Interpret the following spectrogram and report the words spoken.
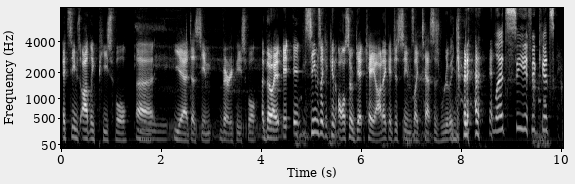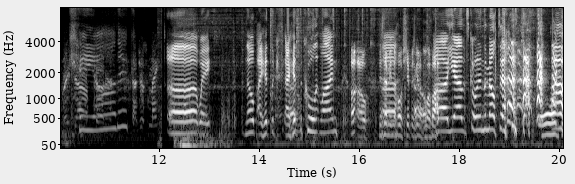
It seems oddly peaceful. Uh, yeah, it does seem very peaceful. Though it, it, it seems like it can also get chaotic. It just seems like Tess is really good at it. Let's see if it gets chaotic. Uh, wait. Nope, I hit the I hit the coolant line. Uh oh. Does that mean the whole ship is gonna blow up? Uh, yeah, it's going in the meltdown. Oh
